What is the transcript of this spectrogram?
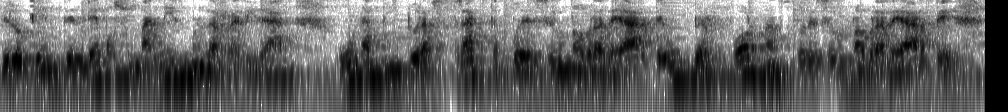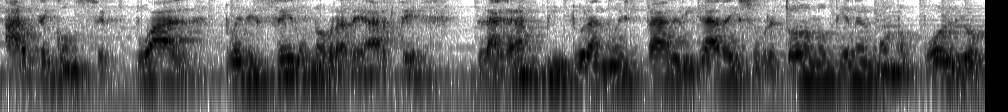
de lo que entendemos humanismo en la realidad. Una pintura abstracta puede ser una obra de arte, un performance puede ser una obra de arte, arte conceptual puede ser una obra de arte. La gran pintura no está ligada y sobre todo no tiene el monopolio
